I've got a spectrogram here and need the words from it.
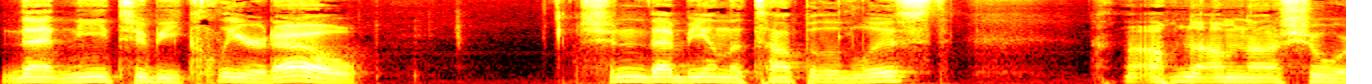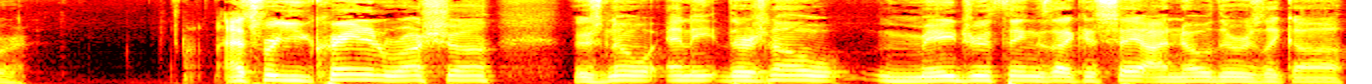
that need to be cleared out, Shouldn't that be on the top of the list? I'm not, I'm not sure. As for Ukraine and Russia, there's no any there's no major things I could say. I know there's like a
